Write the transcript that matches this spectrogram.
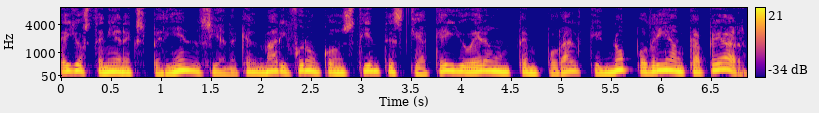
Ellos tenían experiencia en aquel mar y fueron conscientes que aquello era un temporal que no podrían capear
